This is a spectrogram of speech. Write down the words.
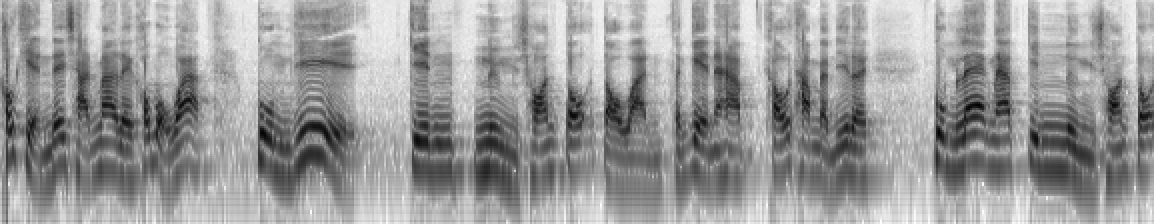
เขาเขียนได้ชัดมากเลยเขาบอกว่ากลุ่มที่กิน 1 ช้อนโต๊ะต่อวัน สังเกตนะครับเขาทำแบบนี้เลย กลุ่มแรกนะครับกิน 1 ช้อนโต๊ะ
